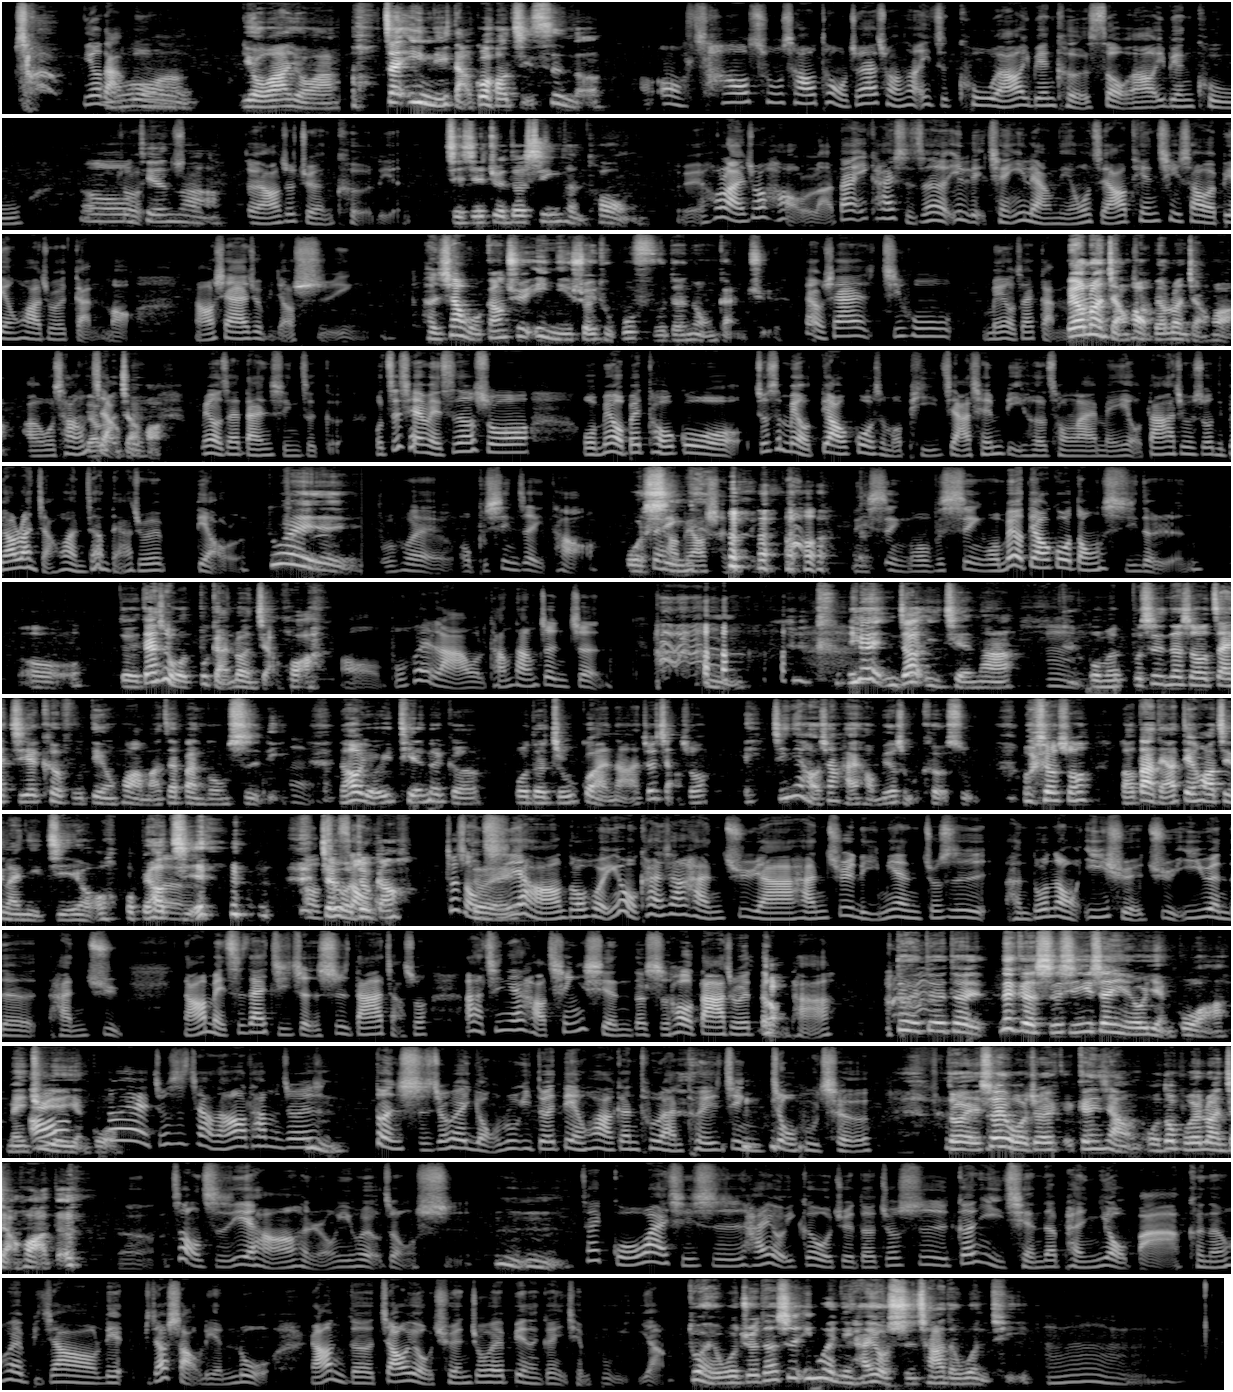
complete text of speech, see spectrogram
你有打过吗？有啊有啊，在印尼打过好几次呢。哦，超粗超痛，我就在床上一直哭，然后一边咳嗽，然后一边哭。哦天哪！对，然后就觉得很可怜。姐姐觉得心很痛。对，后来就好了。但一开始真的，一前一两年，我只要天气稍微变化就会感冒，然后现在就比较适应。很像我刚去印尼水土不服的那种感觉。但我现在几乎没有在感冒。不要乱讲话，不要乱讲话啊！我常讲讲话。没有在担心这个。我之前每次都说我没有被偷过，就是没有掉过什么皮夹、铅笔盒，从来没有。大家就说你不要乱讲话，你这样等下就会掉了。对，不会，我不信这一套。我信，不要生病。你信？我不信，我没有掉过东西的人。哦，对，但是我不敢乱讲话。哦，不会啦，我堂堂正正。嗯，因为你知道以前啊，嗯，我们不是那时候在接客服电话嘛，在办公室里，嗯，然后有一天那个。我的主管啊，就讲说，哎，今天好像还好，没有什么客诉。我就说，老大，等下电话进来你接哦，我不要接。结果就刚这种职业好像都会，因为我看像韩剧啊，韩剧里面就是很多那种医学剧、医院的韩剧，然后每次在急诊室，大家讲说啊，今天好清闲的时候，大家就会等他。对对对，那个实习医生也有演过啊，美剧也演过。对，就是这样。然后他们就会顿时就会涌入一堆电话，跟突然推进救护车。对，所以我觉得跟你讲，我都不会乱讲话的。嗯，这种职业好像很容易会有这种事。嗯嗯，在国外其实还有一个，我觉得就是跟以前的朋友吧，可能会比较联比较少联络，然后你的交友圈就会变得跟以前不一样。对，我觉得是因为你还有时差的问题。嗯。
